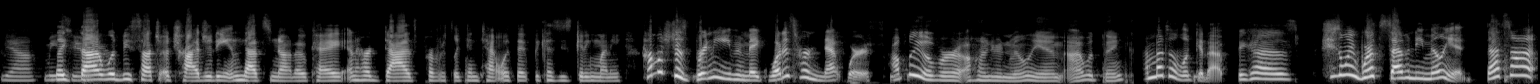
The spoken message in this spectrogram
Yeah, me like too. that would be such a tragedy, and that's not okay. And her dad's perfectly content with it because he's getting money. How much does Britney even make? What is her net worth? Probably over a hundred million, I would think. I'm about to look it up because she's only worth 70 million. That's not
